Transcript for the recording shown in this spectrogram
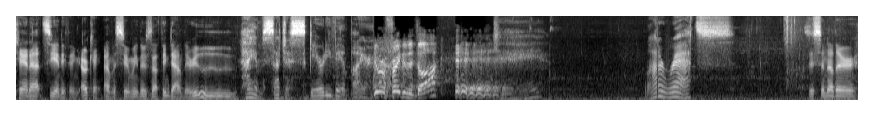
Cannot see anything. Okay, I'm assuming there's nothing down there. Ooh. I am such a scaredy vampire. You're afraid of the dark? Okay. A lot of rats. Is this another...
